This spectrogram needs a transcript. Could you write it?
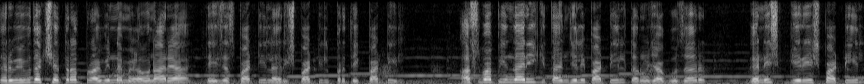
तर विविध क्षेत्रात प्रावीण्य मिळवणाऱ्या तेजस पाटील हरीश पाटील प्रतीक पाटील आसमा पिंजारी गीतांजली पाटील तनुजा गुजर गणेश गिरीश पाटील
